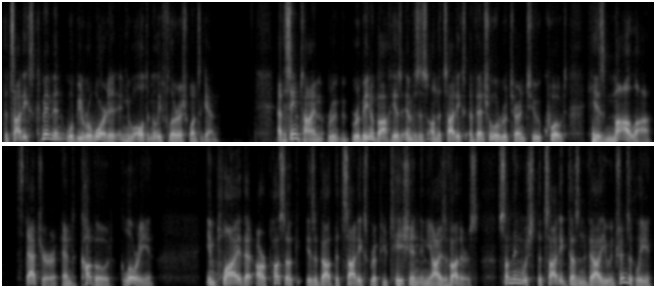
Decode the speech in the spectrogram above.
the tzaddik's commitment will be rewarded and he will ultimately flourish once again. At the same time, Rabbeinu Bachya's emphasis on the tzaddik's eventual return to, quote, his ma'ala, stature, and kavod, glory, imply that our pasuk is about the tzaddik's reputation in the eyes of others, something which the tzaddik doesn't value intrinsically,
